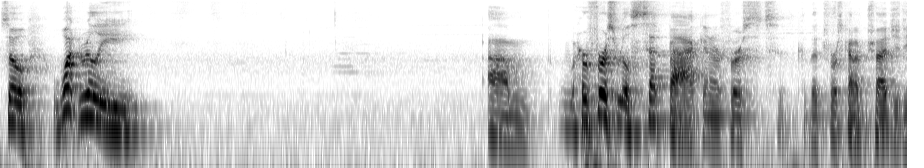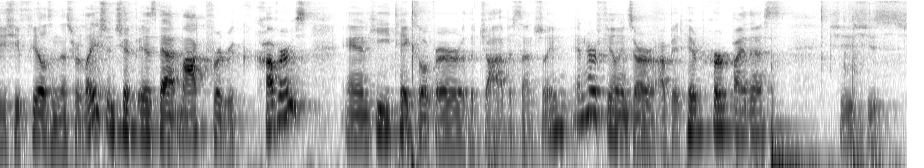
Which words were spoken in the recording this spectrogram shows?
so, what really um, her first real setback and her first the first kind of tragedy she feels in this relationship is that Mockford recovers and he takes over the job essentially, and her feelings are, a bit hurt by this. She, she's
